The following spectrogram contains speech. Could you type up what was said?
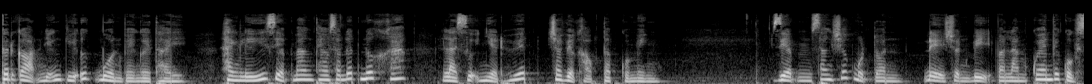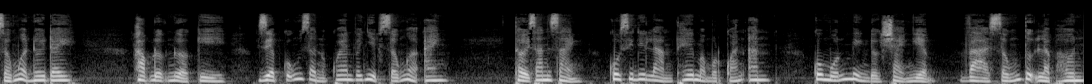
Cất gọn những ký ức buồn về người thầy, Hành lý Diệp mang theo sang đất nước khác Là sự nhiệt huyết cho việc học tập của mình. Diệp sang trước một tuần Để chuẩn bị và làm quen với cuộc sống ở nơi đây. Học được nửa kỳ, Diệp cũng dần quen với nhịp sống ở Anh. Thời gian rảnh, Cô xin đi làm thêm ở một quán ăn. Cô muốn mình được trải nghiệm và sống tự lập hơn.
